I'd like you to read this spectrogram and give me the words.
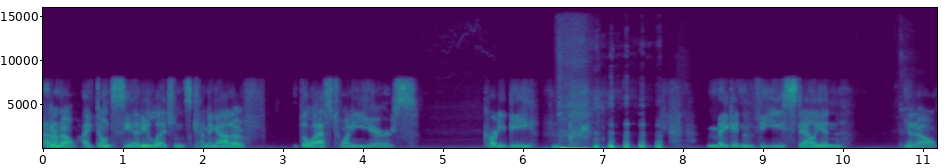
I don't know. I don't see any legends coming out of the last 20 years. Cardi B, Megan Thee Stallion, you know.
